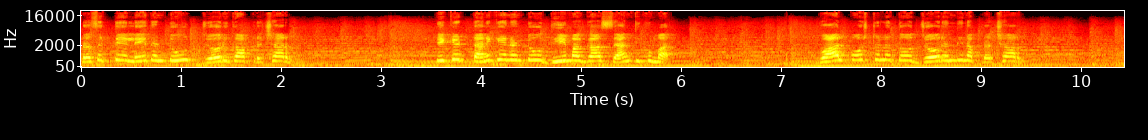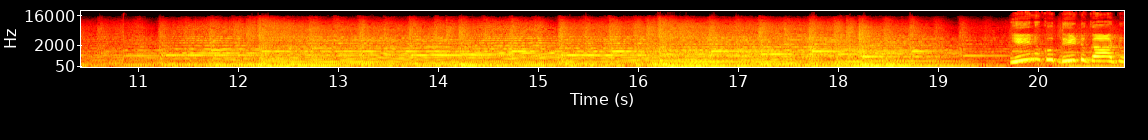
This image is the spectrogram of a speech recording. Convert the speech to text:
ప్రసక్తే లేదంటూ జోరుగా ప్రచారం. టికెట్ తనకేనంటూ ధీమగా శాంతికుమార్. వాల్ పోస్టర్లతో జోరందిన ప్రచారం. ఈయనకు ధీటుగా అటు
